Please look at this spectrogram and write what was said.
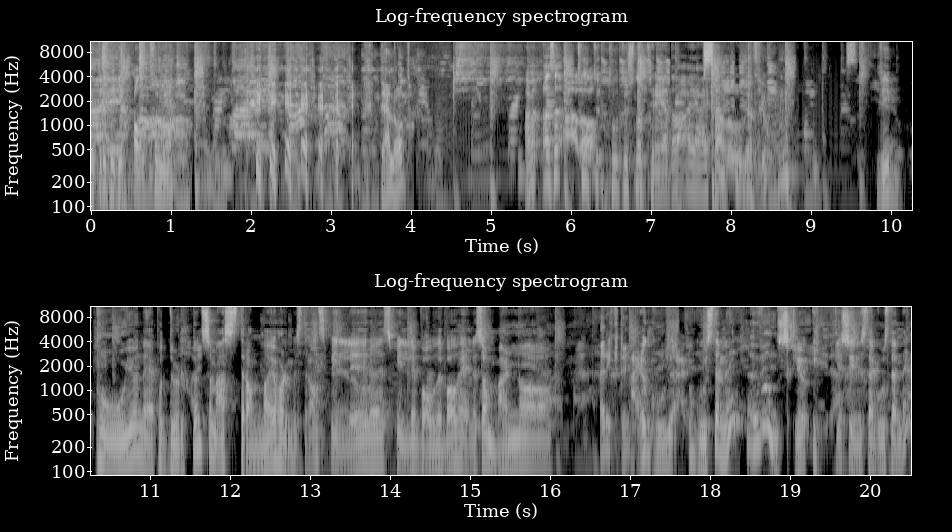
sitter og digger altfor mye. Det er lov. Nei, men altså, to, 2003, da er jeg 15, du er 14. Vi bor jo nede på Dulpen, som er stranda i Holmestrand. Spiller, spiller volleyball hele sommeren og riktig. Det er jo god, er jo god stemning. Det er jo vanskelig å ikke synes det er god stemning.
